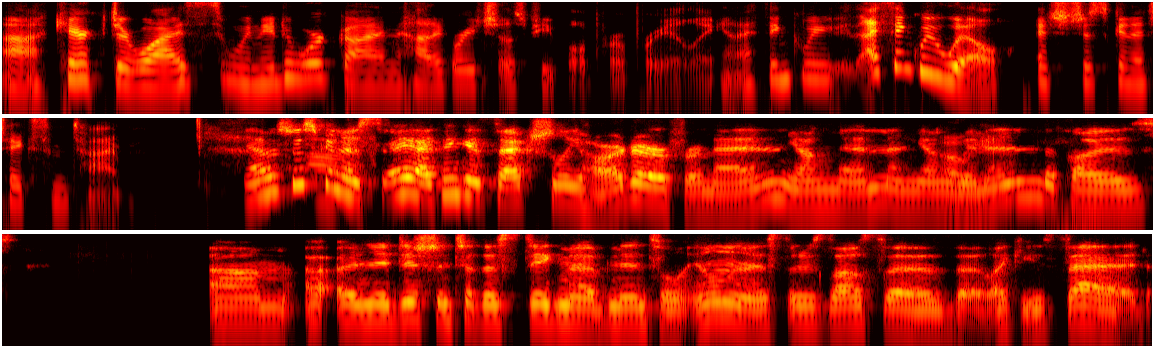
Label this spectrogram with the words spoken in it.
uh, character wise. We need to work on how to reach those people appropriately, and I think we, I think we will. It's just going to take some time. Yeah, I was just going to um, say, I think it's actually harder for men, young men, and young oh, women yeah. because. Um, uh, in addition to the stigma of mental illness, there's also the, like you said,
